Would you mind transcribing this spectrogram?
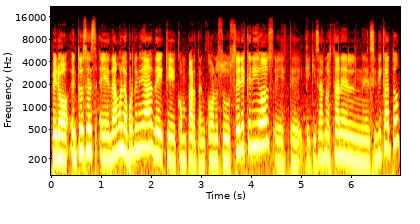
Pero entonces eh, damos la oportunidad de que compartan con sus seres queridos, este, que quizás no están en el sindicato,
